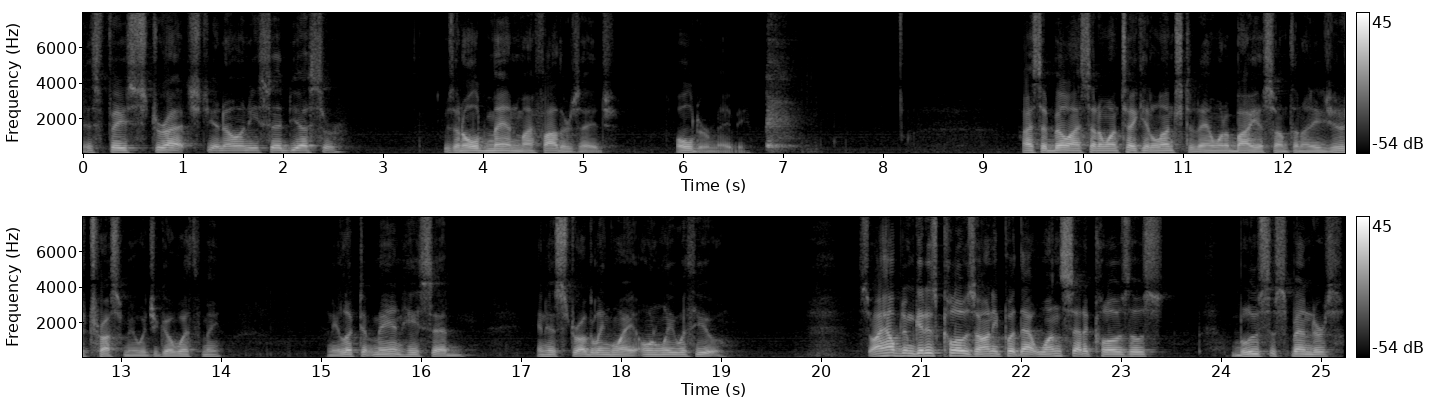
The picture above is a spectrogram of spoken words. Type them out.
His face stretched, you know, and he said, Yes, sir He was an old man my father's age, older maybe. I said, Bill, I said, I want to take you to lunch today. I want to buy you something. I need you to trust me. Would you go with me? And he looked at me and he said, in his struggling way, only with you. So I helped him get his clothes on. He put that one set of clothes, those blue suspenders.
